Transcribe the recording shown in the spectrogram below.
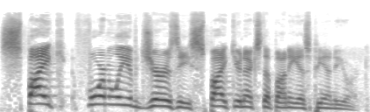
Spike, formerly of Jersey, Spike, you're next up on ESPN New York.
